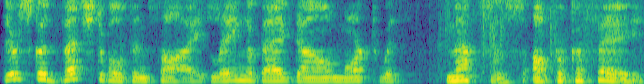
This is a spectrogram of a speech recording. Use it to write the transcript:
There's good vegetables inside, laying a bag down marked with Max's Opera Cafe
